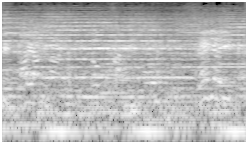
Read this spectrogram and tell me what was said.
去朝 âm thầm, không.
